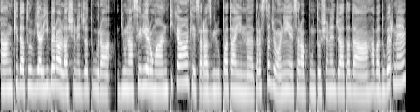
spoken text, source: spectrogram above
ha anche dato via libera alla sceneggiatura di una serie romantica che sarà sviluppata in tre stagioni e sarà appunto sceneggiata da Ava DuVernay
